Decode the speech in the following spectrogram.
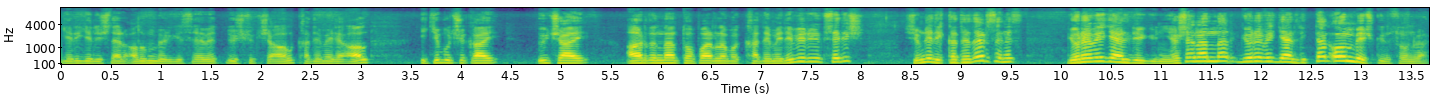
geri gelişler alım bölgesi evet düştükçe al kademeli al 2,5 ay 3 ay ardından toparlama kademeli bir yükseliş. Şimdi dikkat ederseniz göreve geldiği gün yaşananlar göreve geldikten 15 gün sonra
